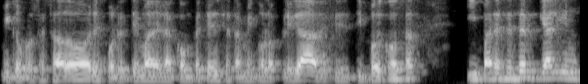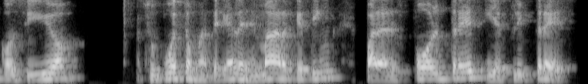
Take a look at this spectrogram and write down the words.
microprocesadores, por el tema de la competencia también con los plegables y ese tipo de cosas. Y parece ser que alguien consiguió supuestos materiales de marketing para el Fold 3 y el Flip 3.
